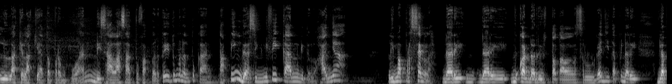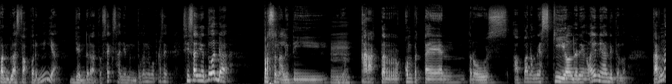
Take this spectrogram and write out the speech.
lu laki-laki atau perempuan di salah satu faktor itu itu menentukan, tapi nggak signifikan gitu loh. Hanya 5% lah dari dari bukan dari total seluruh gaji tapi dari 18 faktor ini ya gender atau seks hanya menentukan 5%. Sisanya itu ada personality, gitu, Hmm. karakter kompeten, terus apa namanya skill dan yang lainnya gitu loh. Karena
